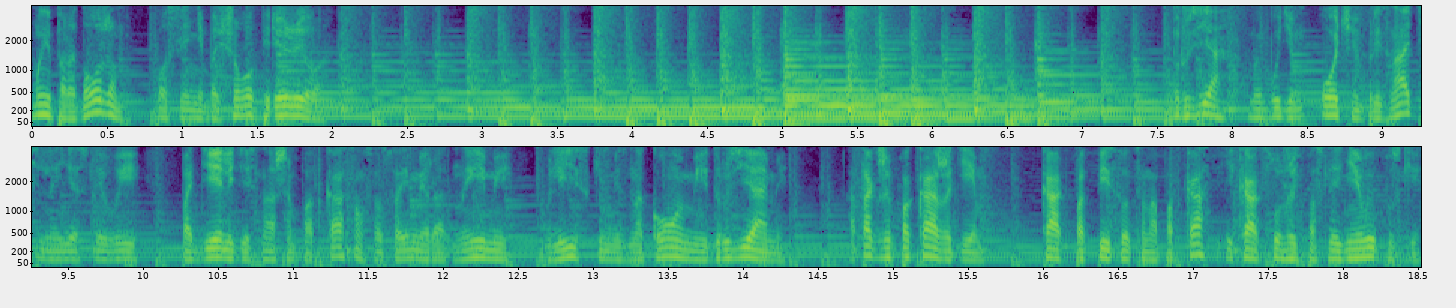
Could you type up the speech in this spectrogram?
Мы продолжим после небольшого перерыва. Друзья, мы будем очень признательны, если вы поделитесь нашим подкастом со своими родными, близкими, знакомыми и друзьями, а также покажете им, как подписываться на подкаст и как слушать последние выпуски.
